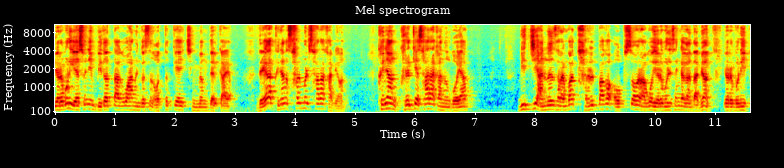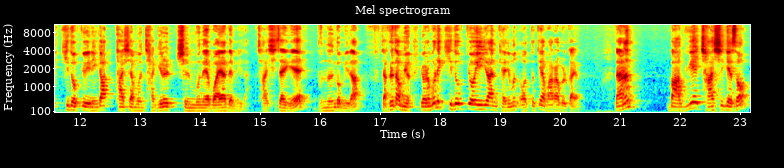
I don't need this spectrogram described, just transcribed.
여러분이 예수님 믿었다고 하는 것은 어떻게 증명될까요? 내가 그냥 삶을 살아가면 그냥 그렇게 살아가는 거야. 믿지 않는 사람과 다를 바가 없어 라고 여러분이 생각한다면 여러분이 기독교인인가 다시 한번 자기를 질문해 봐야 됩니다. 자시자에게 묻는 겁니다. 자, 그렇다 보면 여러분이 기독교인이라는 개념은 어떻게 바라볼까요? 나는 마귀의 자식에서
